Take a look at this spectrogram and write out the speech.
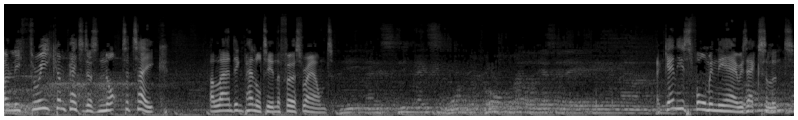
only three competitors not to take a landing penalty in the first round. Again, his form in the air is excellent.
